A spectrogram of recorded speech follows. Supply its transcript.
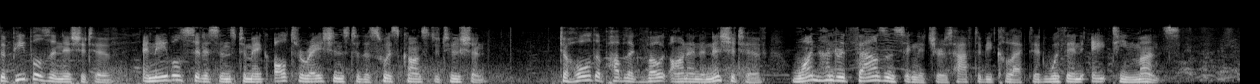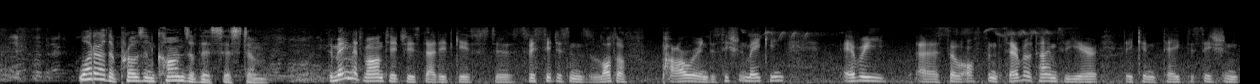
The People's Initiative enables citizens to make alterations to the Swiss constitution. To hold a public vote on an initiative, 100,000 signatures have to be collected within 18 months. What are the pros and cons of this system? The main advantage is that it gives the Swiss citizens a lot of power in decision making every uh, so often, several times a year, they can take decisions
